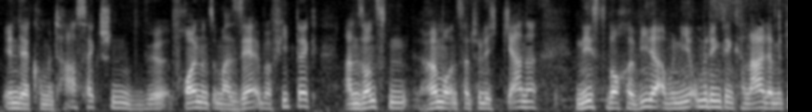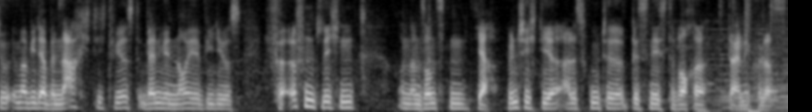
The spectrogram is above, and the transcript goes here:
in der Kommentarsection. Wir freuen uns immer sehr über Feedback. Ansonsten hören wir uns natürlich gerne nächste Woche wieder. Abonniere unbedingt den Kanal, damit du immer wieder benachrichtigt wirst, wenn wir neue Videos veröffentlichen. Und ansonsten, ja, wünsche ich dir alles Gute. Bis nächste Woche. Dein Nikolas.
